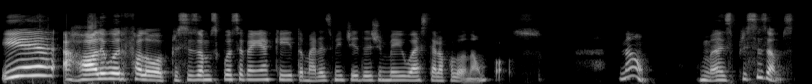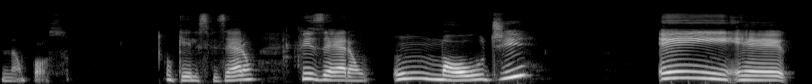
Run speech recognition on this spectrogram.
E a Hollywood falou, precisamos que você venha aqui tomar as medidas de Mae West. Ela falou, não posso. Não, mas precisamos. Não posso. O que eles fizeram? Fizeram um molde em, é,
